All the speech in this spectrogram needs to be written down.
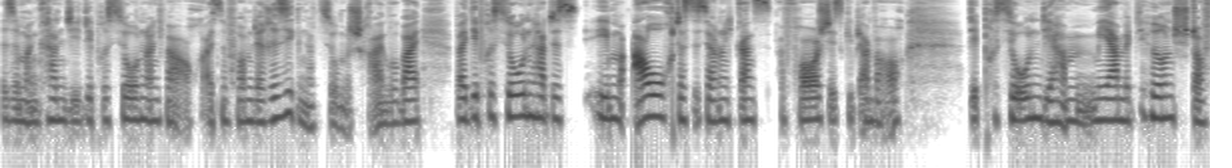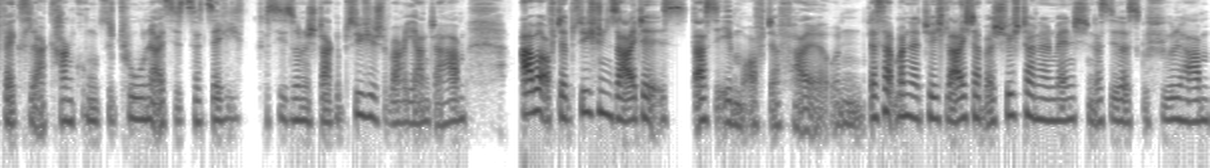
Also man kann die Depression manchmal auch als eine Form der Resignation beschreiben. Wobei bei Depressionen hat es eben auch, das ist ja noch nicht ganz erforscht, es gibt einfach auch Depressionen, die haben mehr mit Hirnstoffwechselerkrankungen zu tun, als jetzt tatsächlich, dass sie so eine starke psychische Variante haben. Aber auf der psychischen Seite ist das eben oft der Fall. Und das hat man natürlich leichter bei schüchternen Menschen, dass sie das Gefühl haben,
